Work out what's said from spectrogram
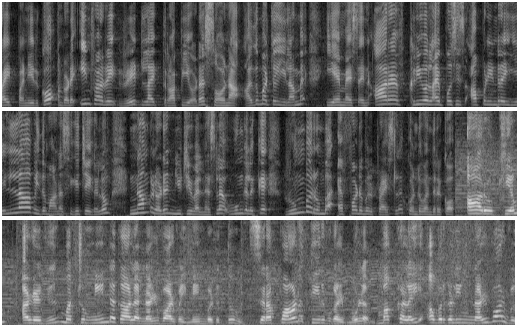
ரைட் பண்ணியிருக்கோம். நம்மளோட இன்ஃப்ராரெட் ரெட் லைட் தெராப்பியோட சோனா அது மட்டும் இல்லாமல் இஎம்எஸ் அண்ட் ஆர்எஃப் க்ரியோலைப்போசிஸ் அப்படின்ற எல்லா விதமான சிகிச்சைகளும் நம்மளோட நியூட்ரி வெல்னஸில் உங்களுக்கு ரொம்ப ரொம்ப அஃபோர்டபுள் ப்ரைஸில் கொண்டு வந்திருக்கோம். ஆரோக்கியம் அழகு மற்றும் நீண்டகால நல்வாழ்வை மேம்படுத்தும் சிறப்பான தீர்வுகள் மூலம் மக்களை அவர்களின் நல்வாழ்வு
